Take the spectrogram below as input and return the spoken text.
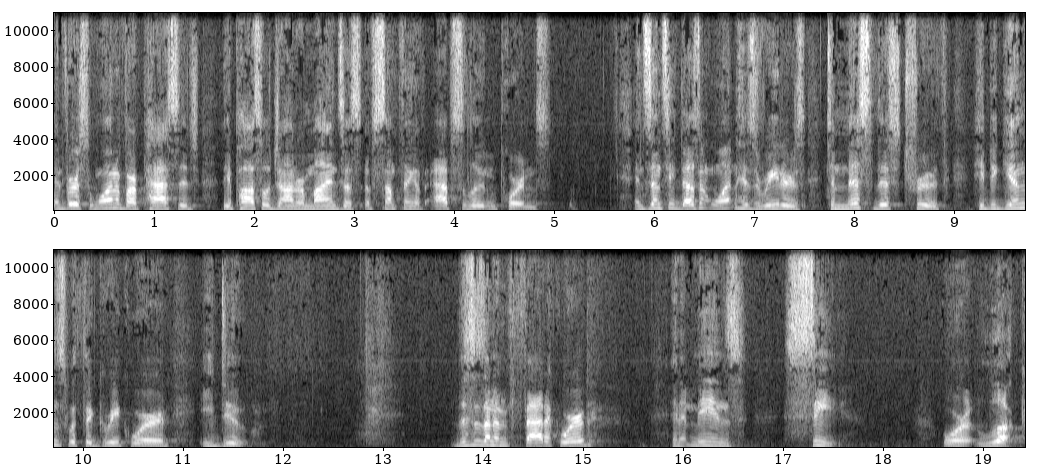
In verse 1 of our passage, the Apostle John reminds us of something of absolute importance. And since he doesn't want his readers to miss this truth, he begins with the Greek word idou. This is an emphatic word, and it means see, or look,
